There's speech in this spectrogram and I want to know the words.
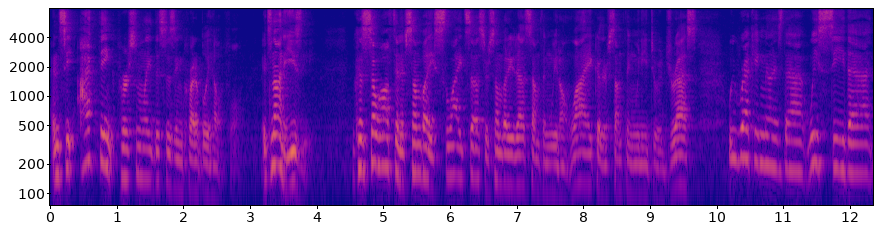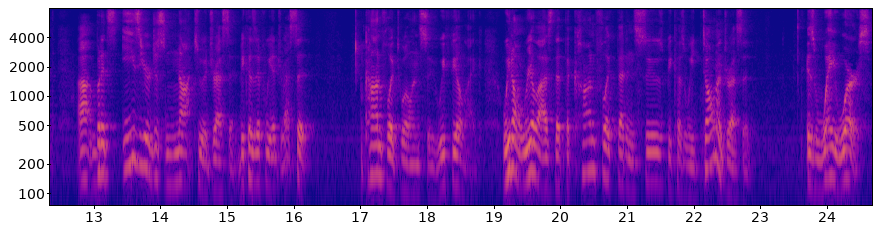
And see, I think personally this is incredibly helpful. It's not easy. Because so often, if somebody slights us or somebody does something we don't like or there's something we need to address, we recognize that, we see that, uh, but it's easier just not to address it because if we address it, conflict will ensue. We feel like. We don't realize that the conflict that ensues because we don't address it is way worse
